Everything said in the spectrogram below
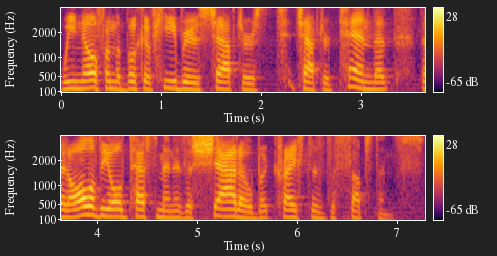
we know from the book of Hebrews, chapters, t- chapter 10, that, that all of the Old Testament is a shadow, but Christ is the substance.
